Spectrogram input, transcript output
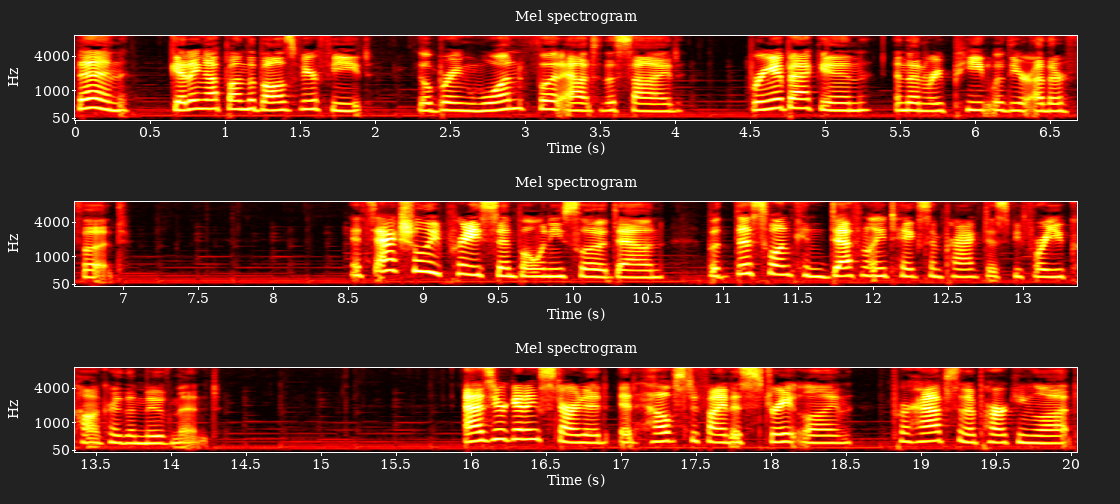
Then, getting up on the balls of your feet, you'll bring one foot out to the side, bring it back in, and then repeat with your other foot. It's actually pretty simple when you slow it down, but this one can definitely take some practice before you conquer the movement. As you're getting started, it helps to find a straight line, perhaps in a parking lot,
